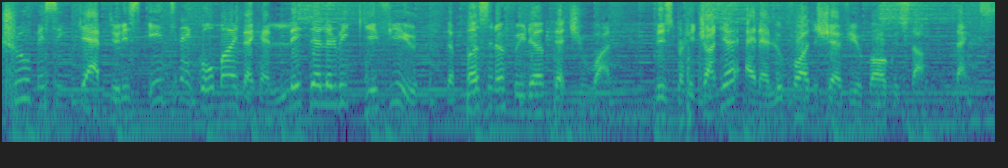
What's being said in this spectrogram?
true missing gap to this internet goldmine that can literally give you the personal freedom that you want. This is Patric Chan here and I look forward to share with you more good stuff. Thanks.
